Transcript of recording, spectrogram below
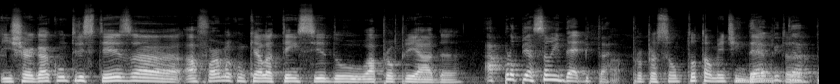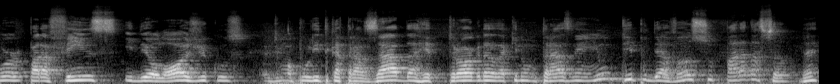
Enxergar com tristeza a forma com que ela tem sido apropriada. Apropriação indébita. Apropriação totalmente Indébita indébita. por, para fins ideológicos, de uma política atrasada, retrógrada, que não traz nenhum tipo de avanço para a nação, né?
